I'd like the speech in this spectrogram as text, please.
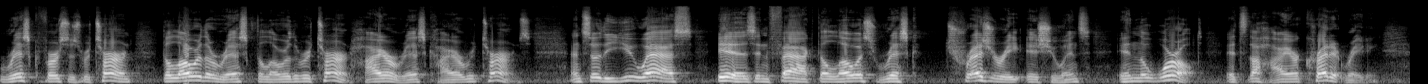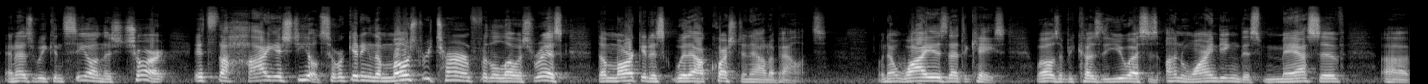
risk versus return, the lower the risk, the lower the return. Higher risk, higher returns. And so the US is, in fact, the lowest risk treasury issuance in the world. It's the higher credit rating. And as we can see on this chart, it's the highest yield. So we're getting the most return for the lowest risk. The market is without question out of balance. Now, why is that the case? Well, is it because the U.S. is unwinding this massive uh,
